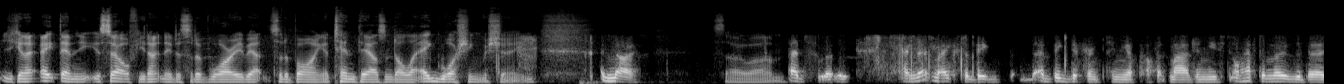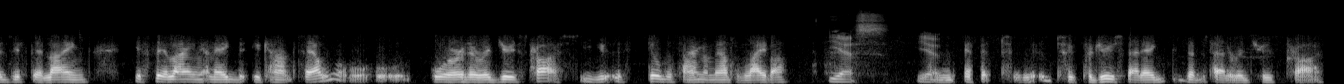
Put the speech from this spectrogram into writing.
you can eat them yourself. You don't need to sort of worry about sort of buying a ten thousand dollar egg washing machine. No, So um, absolutely. And that makes a big a big difference in your profit margin. You still have to move the birds if they're laying if they're laying an egg that you can't sell or, or, or at a reduced price. You, it's still the same amount of labour yes, yeah, and effort to, to produce that egg that's at a reduced price.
